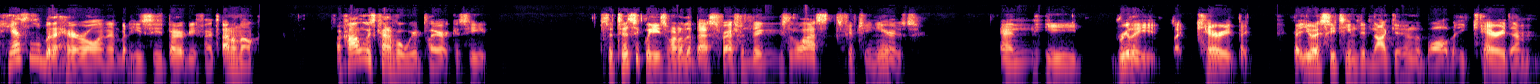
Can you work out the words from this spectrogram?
he has a little bit of Harrell in it, but he's he's better defense. I don't know. Okongwu is kind of a weird player because he statistically he's one of the best freshman bigs of the last 15 years, and he really like carried like that USC team did not give him the ball, but he carried them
